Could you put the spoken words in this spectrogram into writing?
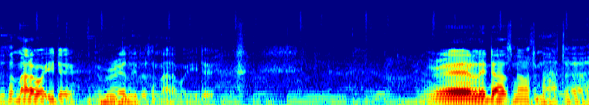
Doesn't matter what you do. It really doesn't matter what you do. It really does not matter.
